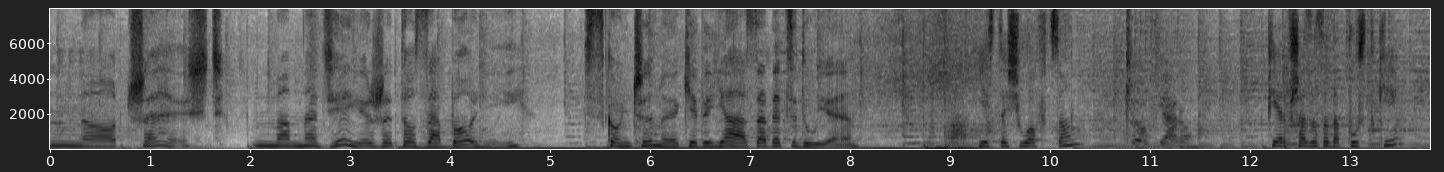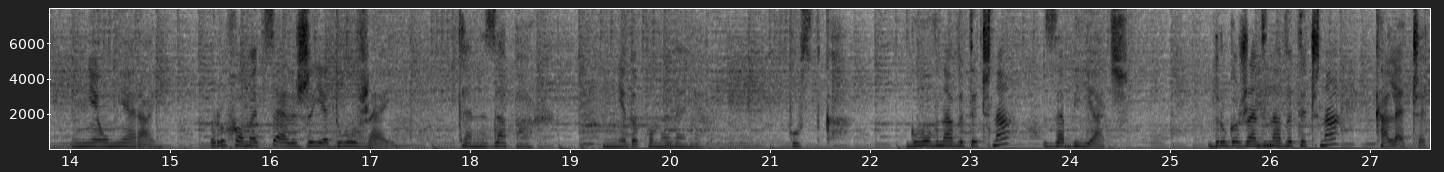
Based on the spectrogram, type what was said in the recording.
No, cześć. Mam nadzieję, że to zaboli. Skończymy, kiedy ja zadecyduję. Jesteś łowcą czy ofiarą? Pierwsza zasada pustki? Nie umieraj. Ruchomy cel żyje dłużej. Ten zapach nie do pomylenia. Pustka. Główna wytyczna? Zabijać. Drugorzędna wytyczna? Kaleczyć.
